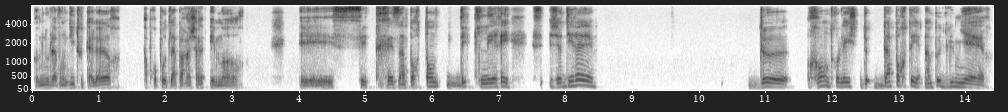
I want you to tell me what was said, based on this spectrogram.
comme nous l'avons dit tout à l'heure à propos de la paracha est mort. Et c'est très important d'éclairer, je dirais, de d'apporter un peu de lumière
